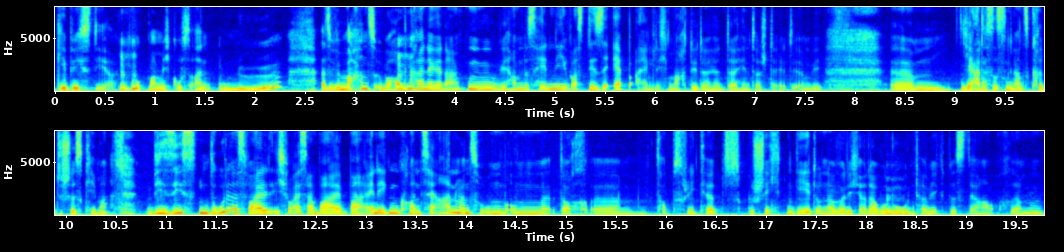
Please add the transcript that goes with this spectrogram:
gebe ich es dir. Dann guckt man mich groß an, nö. Also wir machen uns überhaupt keine Gedanken, wir haben das Handy, was diese App eigentlich macht, die dahinter, dahinter steht irgendwie. Ähm, ja, das ist ein ganz kritisches Thema. Wie siehst denn du das? Weil ich weiß ja bei, bei einigen Konzernen, wenn es um, um doch ähm, Top-3-Cat-Geschichten geht, und da würde ich ja da, wo du unterwegs bist, ja auch, ähm,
